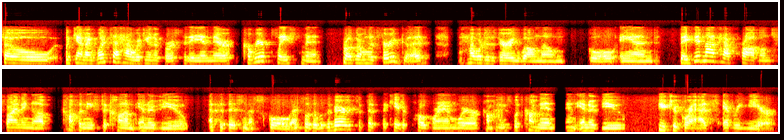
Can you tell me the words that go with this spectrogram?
so again, I went to Howard University, and their career placement program was very good. Howard is a very well-known school, and they did not have problems signing up companies to come interview at the business school. And so there was a very sophisticated program where companies would come in and interview future grads every year.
